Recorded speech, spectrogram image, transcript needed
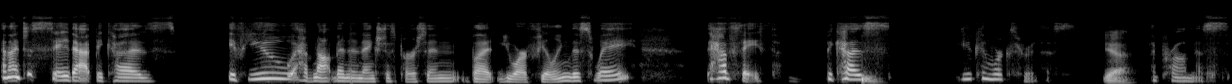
And I just say that because if you have not been an anxious person, but you are feeling this way, have faith mm, because you can work through this. yeah. I promise.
